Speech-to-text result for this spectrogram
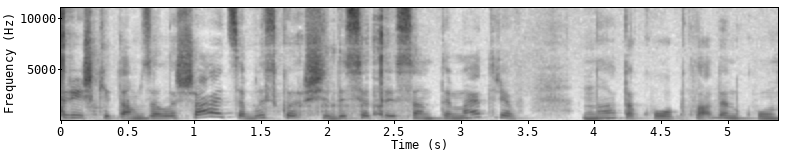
трішки там залишається, близько 60 см на таку обкладинку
